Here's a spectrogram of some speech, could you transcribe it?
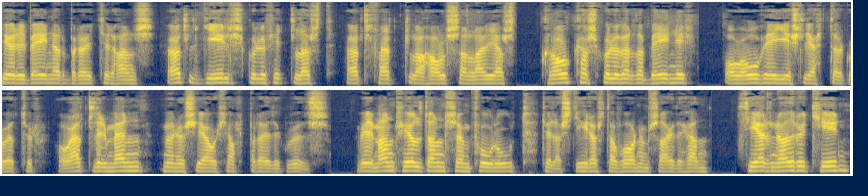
gjörið beinar brautir hans öll gíl skulu fyllast öll fell og hálsa læjast krókar skulu verða beinir og óvegi sléttar götur og allir menn munu sjá hjálpræði Guðs. Við mannfjöldan sem fór út til að stýrast af honum sagði hann, þér nöðru kyn,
